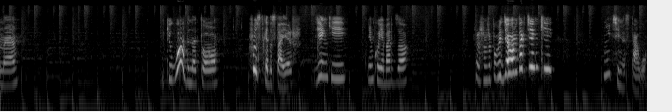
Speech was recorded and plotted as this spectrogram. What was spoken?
Ładne. Jakie ładne to. Szóstkę dostajesz. Dzięki. Dziękuję bardzo. Przepraszam, że powiedziałam tak dzięki. Nic się nie stało.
